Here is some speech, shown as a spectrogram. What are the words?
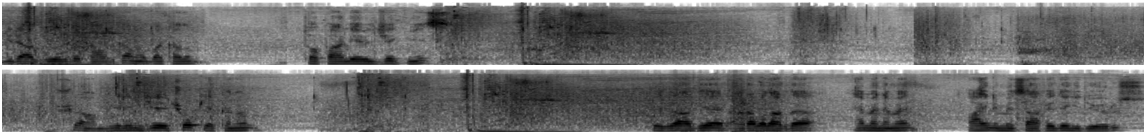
biraz geride kaldık ama bakalım toparlayabilecek miyiz? Şu an birinciye çok yakınım. Keza diğer arabalarda hemen hemen aynı mesafede gidiyoruz.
